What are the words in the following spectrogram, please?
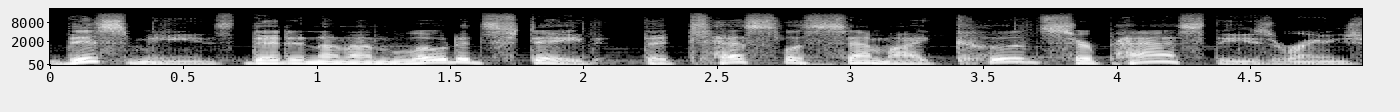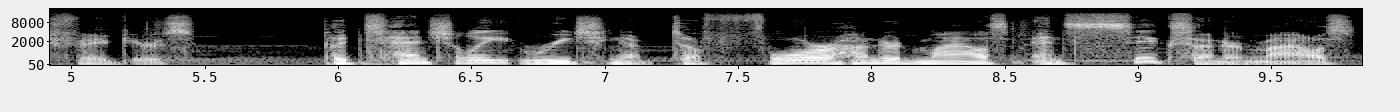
This means that in an unloaded state, the Tesla Semi could surpass these range figures, potentially reaching up to 400 miles and 600 miles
